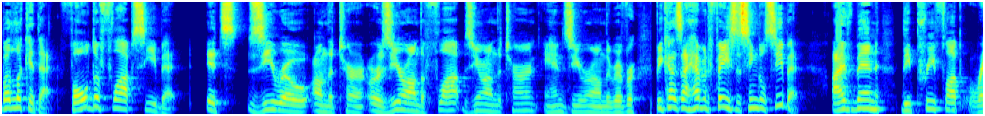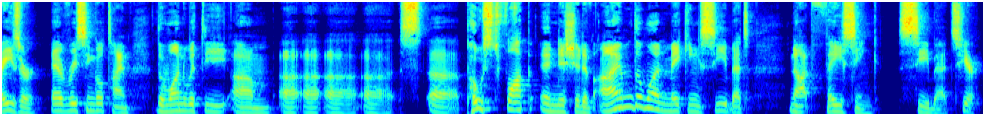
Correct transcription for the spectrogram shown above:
But look at that. Fold to flop C bet. It's zero on the turn, or zero on the flop, zero on the turn, and zero on the river because I haven't faced a single C bet. I've been the pre-flop raiser every single time, the one with the um, uh, uh, uh, uh post-flop initiative. I'm the one making C bets, not facing C bets here.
